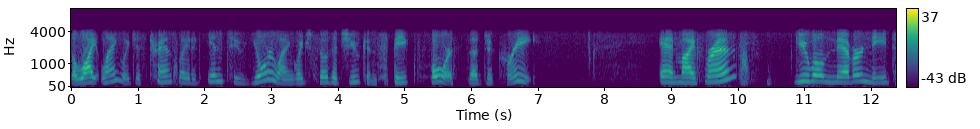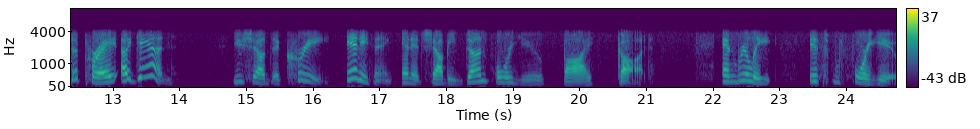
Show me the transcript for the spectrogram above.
The light language is translated into your language so that you can speak forth the decree. And my friends, you will never need to pray again. You shall decree anything, and it shall be done for you by God. And really, it's for you.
